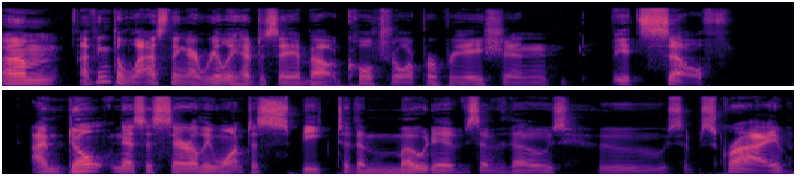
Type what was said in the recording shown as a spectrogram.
Um, I think the last thing I really have to say about cultural appropriation itself, I don't necessarily want to speak to the motives of those who subscribe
